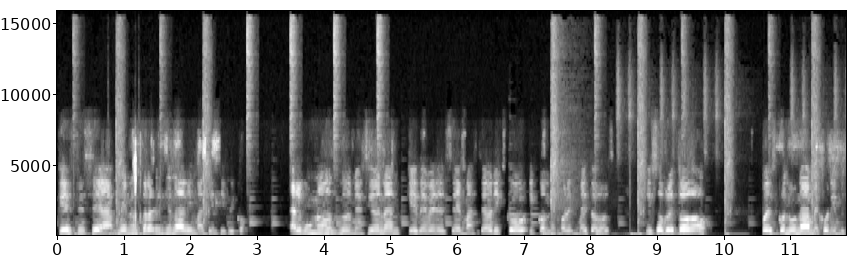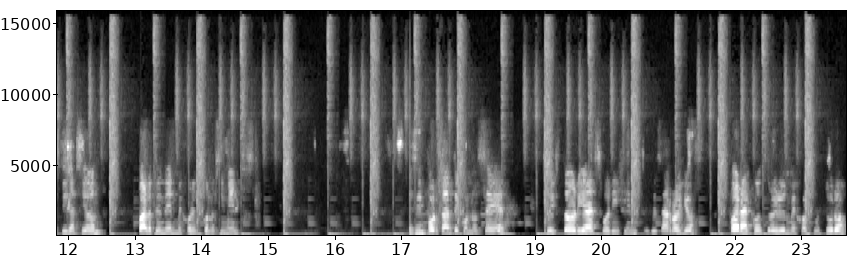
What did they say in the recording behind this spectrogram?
que este sea menos tradicional y más científico. Algunos nos mencionan que debe de ser más teórico y con mejores métodos y sobre todo pues con una mejor investigación para tener mejores conocimientos. Es importante conocer su historia, su origen y su desarrollo para construir un mejor futuro,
